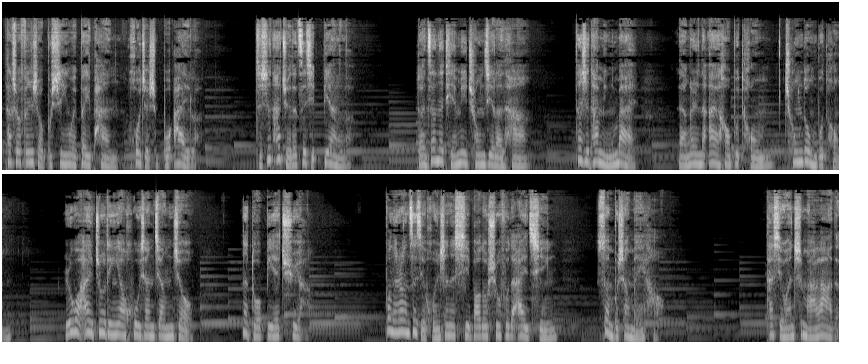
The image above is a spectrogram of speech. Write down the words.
他说分手不是因为背叛或者是不爱了，只是他觉得自己变了。短暂的甜蜜冲击了他，但是他明白两个人的爱好不同，冲动不同。如果爱注定要互相将就，那多憋屈啊！不能让自己浑身的细胞都舒服的爱情，算不上美好。他喜欢吃麻辣的，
